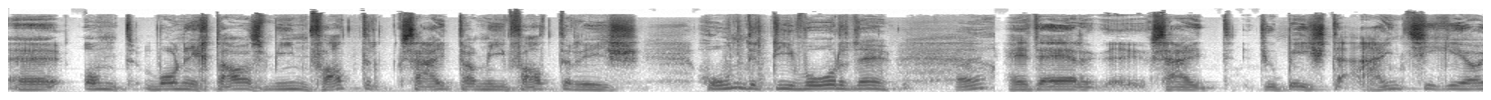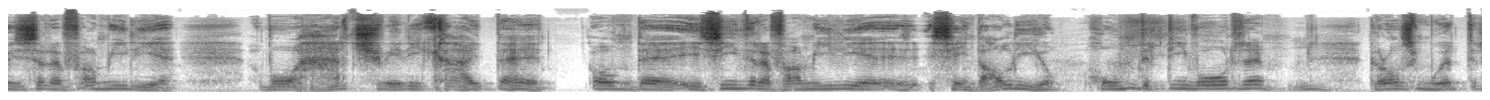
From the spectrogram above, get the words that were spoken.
äh, und als ich das meinem Vater gesagt habe, mein Vater ist Hunderte geworden, ja. hat er gesagt, du bist der Einzige in unserer Familie, der Herzschwierigkeiten hat. Und äh, in seiner Familie sind alle Hunderte geworden. Großmutter,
